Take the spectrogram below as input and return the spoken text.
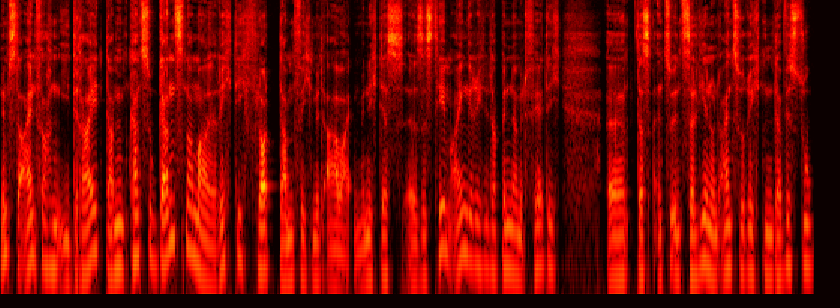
Nimmst du einfach einen i3, dann kannst du ganz normal, richtig flott, dampfig mitarbeiten. Wenn ich das äh, System eingerichtet habe, bin damit fertig, äh, das zu installieren und einzurichten, da wirst du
